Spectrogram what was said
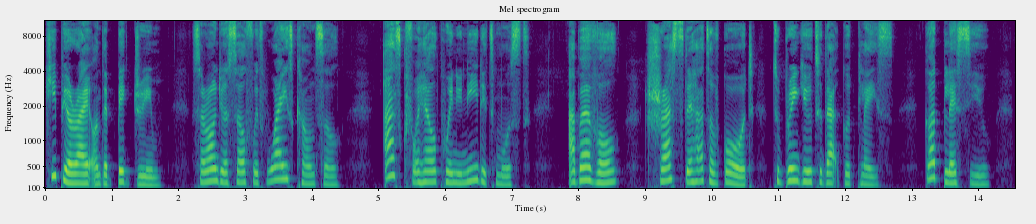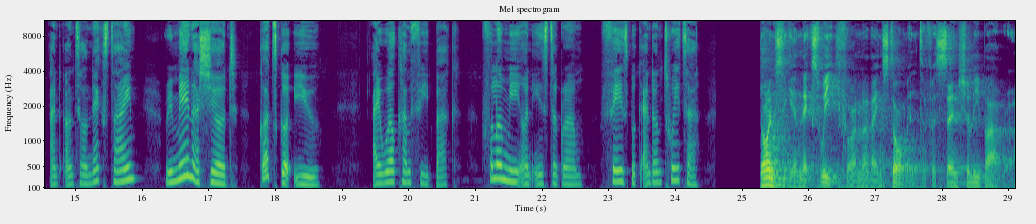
Keep your eye on the big dream. Surround yourself with wise counsel. Ask for help when you need it most. Above all, trust the heart of God to bring you to that good place. God bless you, and until next time, remain assured God's got you. I welcome feedback. Follow me on Instagram, Facebook, and on Twitter. Join us again next week for another installment of Essentially Barbara.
